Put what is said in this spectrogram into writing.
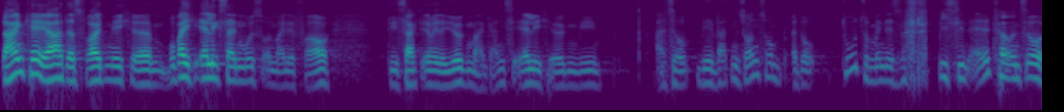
danke, ja, das freut mich. Ähm, wobei ich ehrlich sein muss und meine Frau, die sagt immer wieder, Jürgen, mal ganz ehrlich irgendwie, also wir werden sonst, also du zumindest ein bisschen älter und so.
